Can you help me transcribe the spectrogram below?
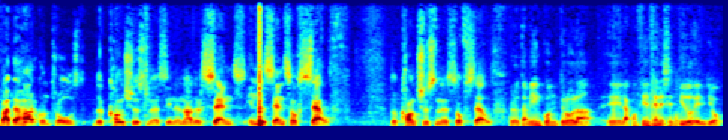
But the heart controls the consciousness in another sense, in the sense of self, the consciousness of self, Pero también controla eh, la conciencia en el sentido del yo,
